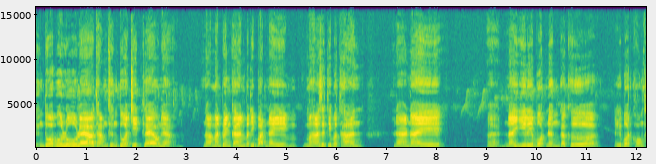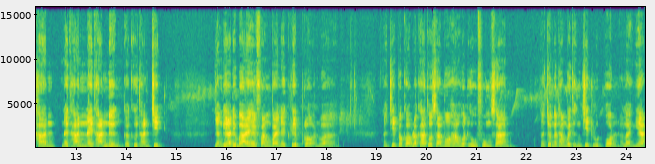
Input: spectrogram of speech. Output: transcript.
ถึงตัวผู้รู้แล้วทำถึงตัวจิตแล้วเนี่ยนะมันเป็นการปฏิบัติในมหาสติปัฏฐานนะในอ่อในอิริยบทหนึ่งก็คืออิริยบทของฐานในฐานในฐานหนึ่งก็คือฐานจิต อย่างที่อธิบายให้ฟังไปในคลิปก่อนว่า จิตประกอบราคะโทสะโมหะหดหู่ฟุ้งซ่านจนกระทั่งไปถึงจิตหลุดพ้นอะไรเงี้ย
